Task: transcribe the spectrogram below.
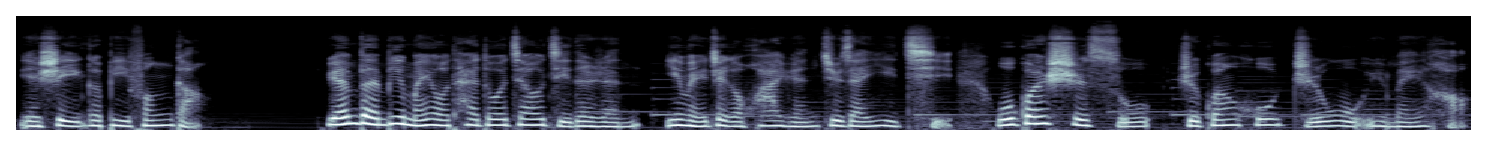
也是一个避风港。原本并没有太多交集的人，因为这个花园聚在一起，无关世俗，只关乎植物与美好。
